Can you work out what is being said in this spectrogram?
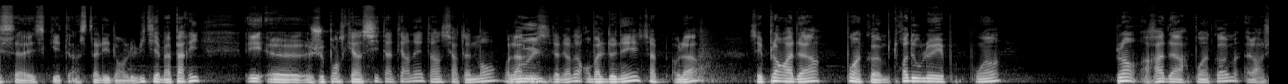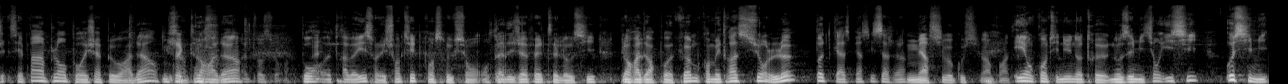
SAS qui est installé dans le 8e à Paris. Et euh, je pense qu'il y a un site internet, hein, certainement. Voilà, Oui. le site internet, on va le donner. ça- voilà, c'est planradar.com. www.planradar.com. Alors, c'est pas un plan pour échapper au radar, c'est un plan radar Attention. pour euh, travailler sur les chantiers de construction. On l'a Ouais. déjà fait celle-là aussi, planradar.com, qu'on mettra sur le podcast. Merci Sacha. Merci beaucoup, Sylvain, Et on continue notre, nos émissions ici au CIMI.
